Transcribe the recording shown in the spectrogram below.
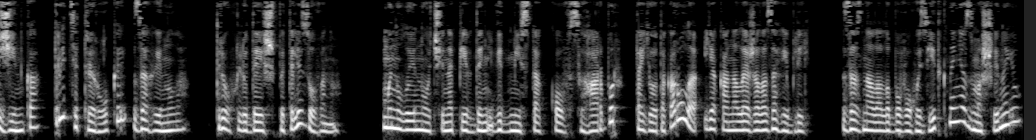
Жінка 33 роки загинула, трьох людей шпиталізовано. Минулої ночі на південь від міста Ковс Гарбор Тойота Карола, яка належала загиблій, зазнала лобового зіткнення з машиною,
